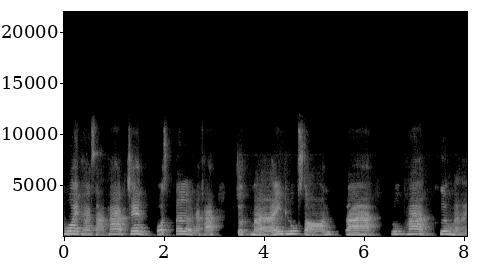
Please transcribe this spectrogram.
ด้วยภาษาภาพ เช่นโปสเตอร์นะคะ จดหมาย ลูกศรตรา รูปภาพเครื่องหมาย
